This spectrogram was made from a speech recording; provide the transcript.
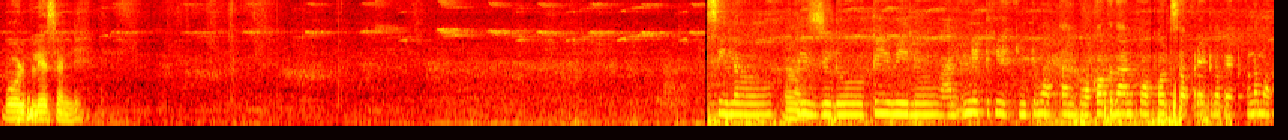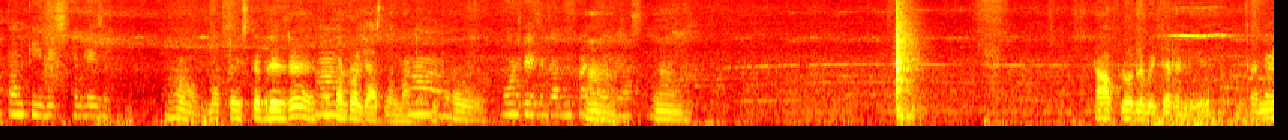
బోల్డ్ ప్లేస్ అండి. ఏసీలు ఫ్రిడ్జ్లు టీవీలు అన్నిటికీ ఇంటి మొత్తానికి ఒక్కొక్క దానికి ఒక్కొక్కటి సపరేట్గా పెట్టుకున్న మొత్తానికి ఇది స్టెబిలైజర్ మొత్తం స్టెబిలైజరే కంట్రోల్ చేస్తుంది అనమాట వోల్టేజ్ అన్ని కంట్రోల్ చేస్తుంది. టాప్ ఫ్లోర్లో పెట్టారండి. ఇవి. ఇంకా అన్నీ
